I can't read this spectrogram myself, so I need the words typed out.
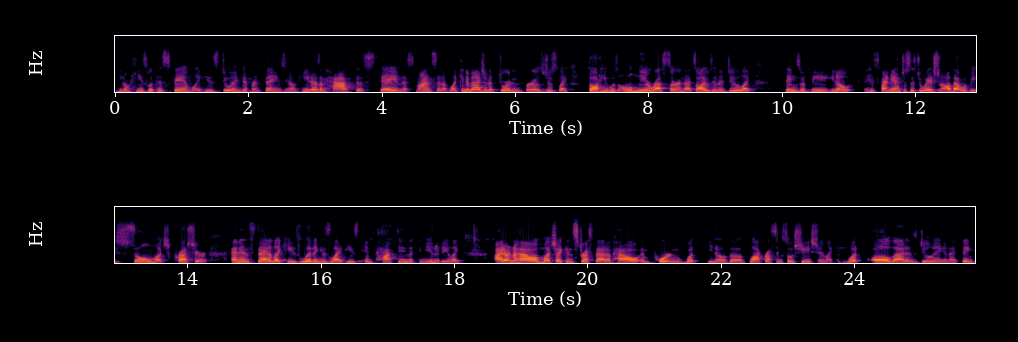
you know, he's with his family. He's doing different things. You know, he doesn't have to stay in this mindset of like, can you imagine if Jordan Burroughs just like thought he was only a wrestler and that's all he was gonna do? Like things would be, you know, his financial situation, all that would be so much pressure. And instead, like he's living his life, he's impacting the community. Like I don't know how much I can stress that of how important what, you know, the Black Wrestling Association, like what all that is doing. And I think,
